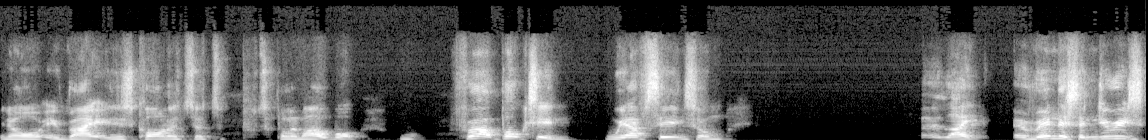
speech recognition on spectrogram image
you know, he right in his corner to, to, to pull him out. But throughout boxing, we have seen some like horrendous injuries,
